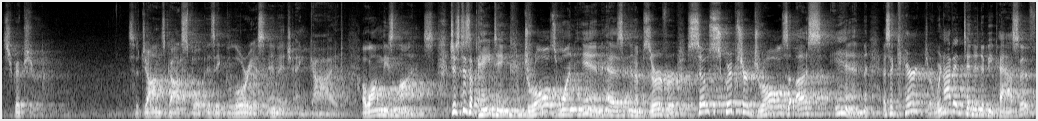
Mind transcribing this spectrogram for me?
Scripture. So, John's gospel is a glorious image and guide along these lines. Just as a painting draws one in as an observer, so Scripture draws us in as a character. We're not intended to be passive.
